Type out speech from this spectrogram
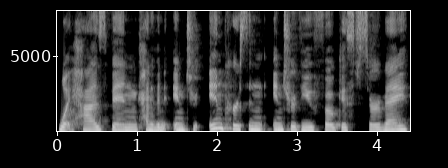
what has been kind of an inter- in-person interview focused survey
